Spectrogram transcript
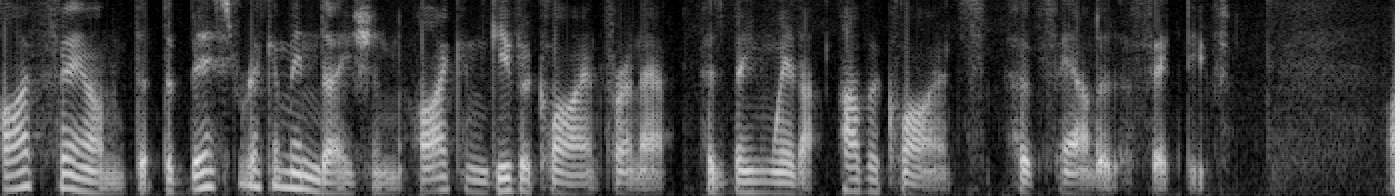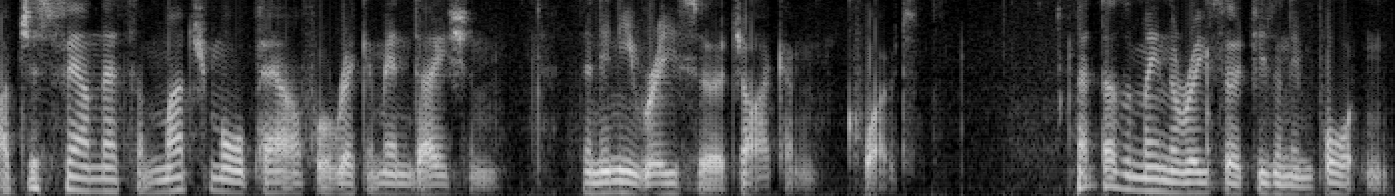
I've found that the best recommendation I can give a client for an app has been whether other clients have found it effective. I've just found that's a much more powerful recommendation than any research I can quote. That doesn't mean the research isn't important,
